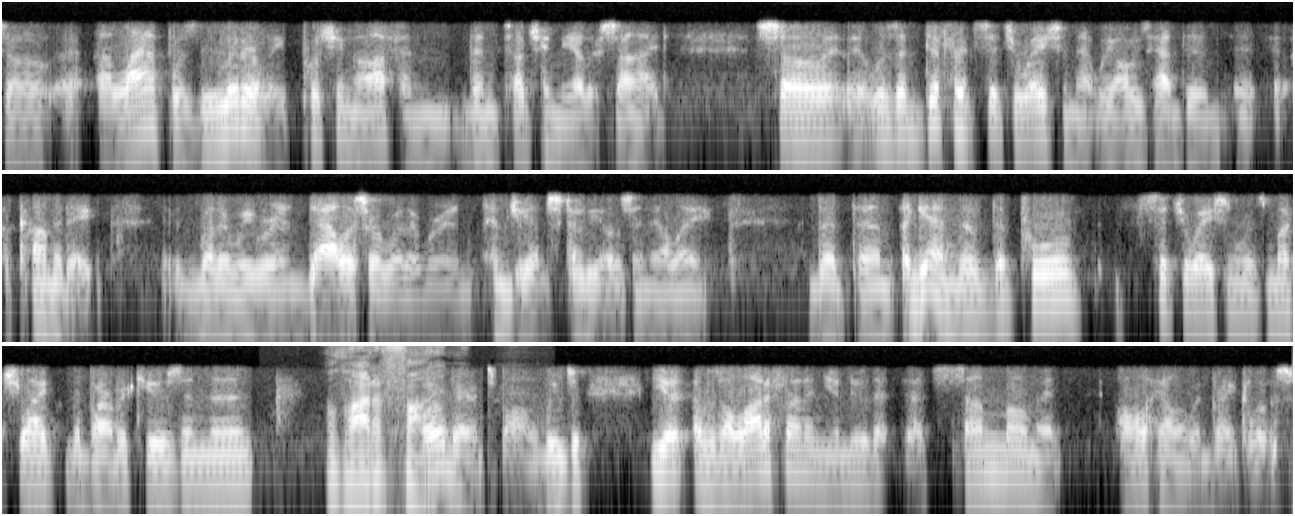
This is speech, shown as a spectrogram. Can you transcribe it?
so a, a lap was literally pushing off and then touching the other side. So it, it was a different situation that we always had to uh, accommodate, whether we were in Dallas or whether we're in MGM Studios in LA. But um, again, the the pool situation was much like the barbecues and the A lot of fun. Ball. We just, you, it was a lot of fun, and you knew that at some moment all hell would break loose.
